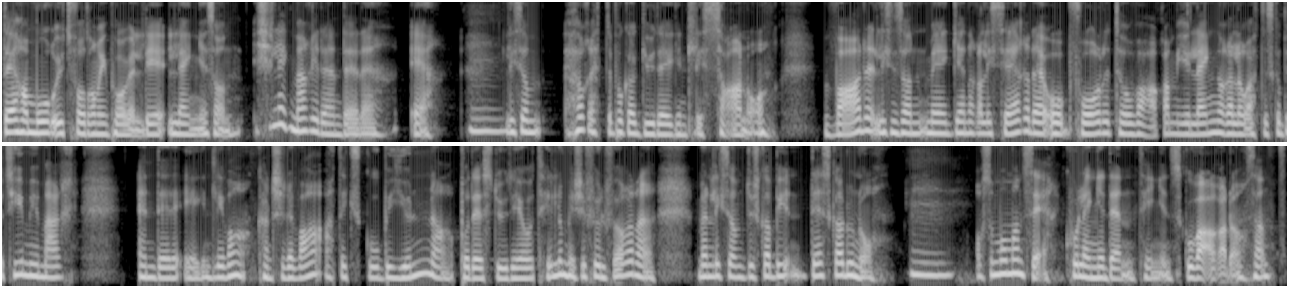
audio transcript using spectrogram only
Det har mor utfordra meg på veldig lenge. sånn, Ikke legg mer i det enn det det er. Mm. Liksom, Hør etter på hva Gud egentlig sa nå. Var det liksom sånn Vi generaliserer det og får det til å vare mye lenger, eller at det skal bety mye mer enn det det egentlig var. Kanskje det var at jeg skulle begynne på det studiet, og til og med ikke fullføre det. Men liksom, du skal det skal du nå. Mm. Og så må man se hvor lenge den tingen skulle vare, da. sant?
